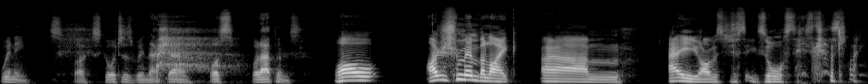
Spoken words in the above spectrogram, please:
winning? Like Scorchers win that game. What's what happens? Well, I just remember like um a I was just exhausted because like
